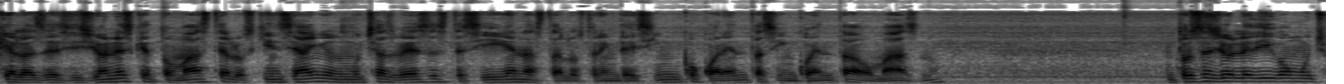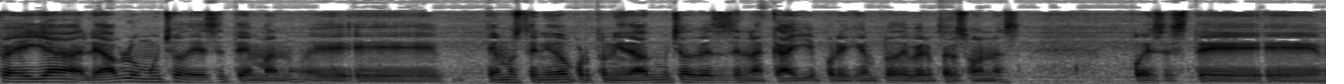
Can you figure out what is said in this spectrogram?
Que las decisiones que tomaste a los 15 años muchas veces te siguen hasta los 35, 40, 50 o más, ¿no? Entonces yo le digo mucho a ella, le hablo mucho de ese tema, ¿no? Eh, eh, hemos tenido oportunidad muchas veces en la calle, por ejemplo, de ver personas, pues, este, eh,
